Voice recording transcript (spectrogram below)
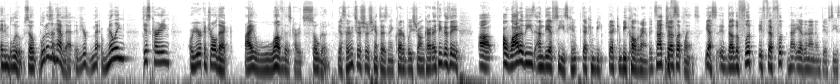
And in blue. So blue doesn't have that. If you're mi- milling, discarding, or you're a control deck, I love this card. It's so good. Yes, I think Search for Azcanta is an incredibly strong card. I think there's a uh, a lot of these MDFCs can, that can be that can be called ramp. It's not The just flip lands. Yes, it, the, the flip. If that flip, not yeah, they're not MDFCs.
